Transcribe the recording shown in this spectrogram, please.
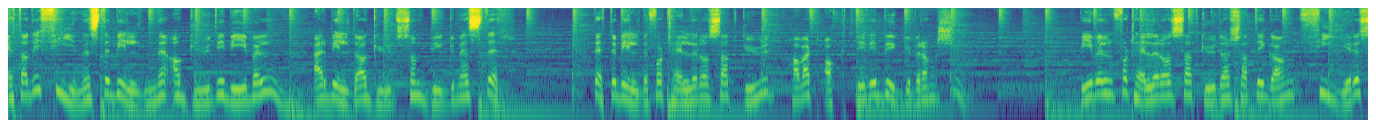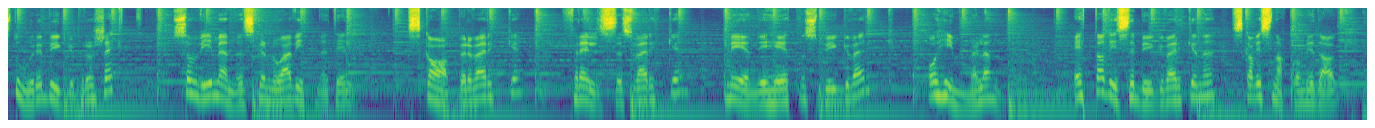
Et av de fineste bildene av Gud i Bibelen er bildet av Gud som byggmester. Dette bildet forteller oss at Gud har vært aktiv i byggebransjen. Bibelen forteller oss at Gud har satt i gang fire store byggeprosjekt som vi mennesker nå er vitne til. Skaperverket, Frelsesverket, Menighetens byggverk og himmelen. Et av disse byggverkene skal vi snakke om i dag.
